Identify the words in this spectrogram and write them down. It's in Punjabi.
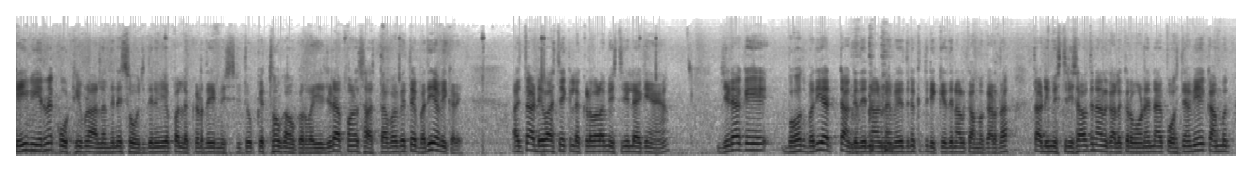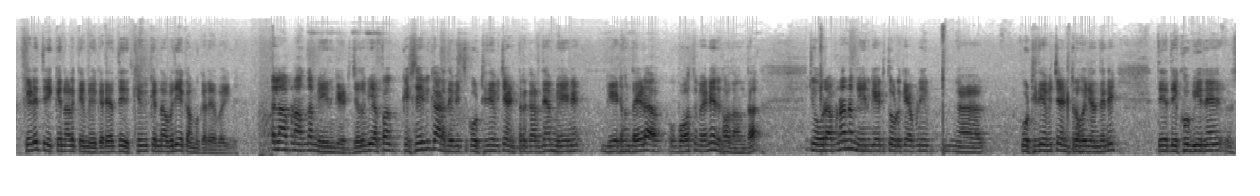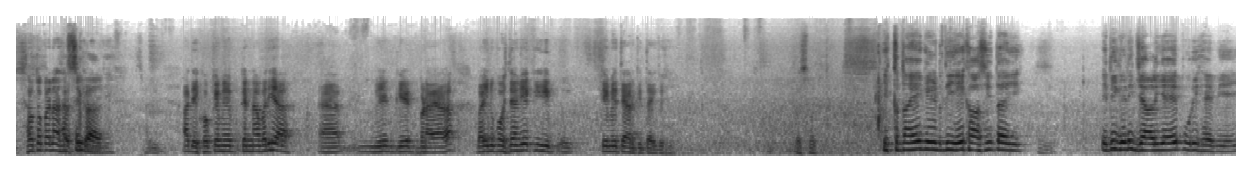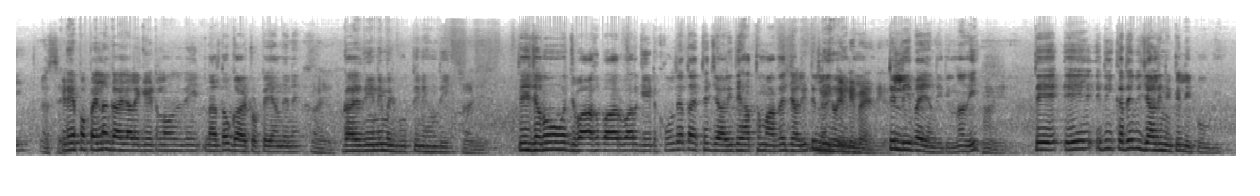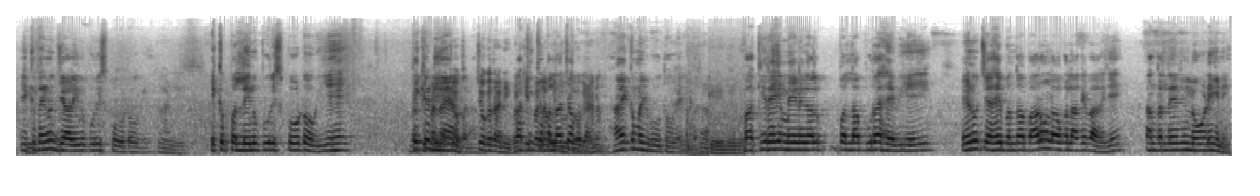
ਕਈ ਵੀਰ ਨਾ ਕੋਠੀ ਬਣਾ ਲੈਂਦੇ ਨੇ, ਸੋਚਦੇ ਨੇ ਵੀ ਆਪਾਂ ਲੱਕੜ ਦੇ ਮਿਸਤਰੀ ਤੋਂ ਕਿੱਥੋਂ ਕੰਮ ਕਰਵਾਈਏ, ਜਿਹੜਾ ਆਪਾਂ ਨੂੰ ਸਸਤਾ ਪਵੇ ਤੇ ਵਧੀਆ ਵੀ ਕਰੇ। ਅੱਜ ਤੁਹਾਡੇ ਵਾਸਤੇ ਇੱਕ ਲੱਕੜ ਵਾਲਾ ਮਿਸਤਰੀ ਲੈ ਕੇ ਆਇਆ, ਜਿਹੜਾ ਕਿ ਬਹੁਤ ਵਧੀਆ ਢੰਗ ਦੇ ਨਾਲ, ਨਵੇਂ ਤਰੀਕੇ ਦੇ ਨਾਲ ਕੰਮ ਕਰਦਾ। ਤੁਹਾਡੀ ਮਿਸਤਰੀ ਸਾਹਿਬ ਦੇ ਨਾਲ ਗੱਲ ਕਰਵਾਉਣੇ, ਨਾਲ ਪੁੱਛਦੇ ਆ ਵੀ ਇਹ ਕੰਮ ਕਿਹੜੇ ਤਰੀਕੇ ਨਾਲ ਕਿਵੇਂ ਕਰਿਆ ਤੇ ਦੇਖਿਓ ਵੀ ਕਿੰਨਾ ਵਧੀਆ ਕੰਮ ਕਰਿਆ ਬਾਈ ਨੇ। ਪਹਿਲਾਂ ਆਪਣਾ ਹੁੰਦਾ ਮੇਨ ਗੇਟ ਜਦੋਂ ਵੀ ਆਪਾਂ ਕਿਸੇ ਵੀ ਘਰ ਦੇ ਵਿੱਚ ਕੋਠੀ ਦੇ ਵਿੱਚ ਐਂਟਰ ਕਰਦੇ ਆ ਮੇਨ ਗੇਟ ਹੁੰਦਾ ਜਿਹੜਾ, ਉਹ ਬਹੁਤ ਮਾਇਨੇ ਦਿਖਾਉਂਦਾ ਹੁੰਦਾ। ਚੋਰ ਆਪਣਾ ਨਾ ਮੇਨ ਗੇਟ ਤੋੜ ਕੇ ਆਪਣੀ ਕੋਠੀ ਦੇ ਵਿੱਚ ਐਂਟਰ ਹੋ ਜਾਂਦੇ ਨੇ। ਤੇ ਦੇਖੋ ਵੀਰ ਨੇ ਸਭ ਤੋਂ ਪਹਿਲਾਂ ਸਤਿ ਸ਼੍ਰੀ ਅਕਾਲ ਜੀ। ਆ ਦੇਖੋ ਕਿਵੇਂ ਕਿੰਨਾ ਵਧੀਆ ਮੇਨ ਗੇਟ ਬਣਾਇਆ ਹੈਗਾ ਬਾਈ ਨੂੰ ਪੁੱਛਦੇ ਆਂ ਵੀ ਕੀ ਕਿਵੇਂ ਤਿਆਰ ਕੀਤਾ ਜੀ ਤੁਸੀਂ? ਦੱਸੋ ਇੱਕ ਤਾਂ ਇਹ ਗੇਟ ਦੀ ਇਹ ਖਾਸੀਅਤ ਹੈ ਜੀ। ਇਹਦੀ ਜਿਹੜੀ ਜਾਲੀ ਹੈ ਇਹ ਪੂਰੀ ਹੈਵੀ ਹੈ ਜੀ। ਜਿਹੜੇ ਆਪਾਂ ਪਹਿਲਾਂ ਗਾਜ ਵਾਲੇ ਗੇਟ ਲਾਉਂਦੇ ਸੀ ਨਾਲ ਤਾਂ ਉਹ ਗਾਜ ਟੁੱਟ ਜਾਂਦੇ ਨੇ। ਗਾਜ ਦੀ ਇੰਨੀ ਮਜ਼ਬੂਤੀ ਨਹੀਂ ਹੁੰਦੀ। ਤੇ ਜਦੋਂ ਜਵਾਕ ਬਾਰ-ਬਾਰ ਗੇਟ ਖੋਲਦੇ ਤਾਂ ਇੱਥੇ ਜਾਲੀ ਤੇ ਹੱਥ ਮਾਰਦੇ ਜਾਲੀ ਢਿੱਲੀ ਹੋ ਜਾਂਦੀ ਹੈ ਹੈ। ਢਿੱਲੀ ਪੈ ਜਾਂਦੀ ਸੀ ਉਹਨਾਂ ਦੀ। ਤੇ ਇਹ ਇਹਦੀ ਕਦੇ ਵੀ ਜਾਲੀ ਨਹੀਂ ਢਿੱਲੀ ਪਊਗੀ। ਇੱਕ ਤਾਂ ਇਹਨੂੰ ਜਾਲੀ ਨੂੰ ਪੂਰੀ ਸਪੋਰਟ ਹੋਗੀ ਹਾਂਜੀ। ਇੱਕ ਪੱਲੇ ਨੂੰ ਪੂਰੀ ਸਪੋਰਟ ਹੋਗੀ ਇਹ ਇੱਕ ਡਿਜ਼ਾਈਨ ਝੁਕਦਾ ਨਹੀਂ, ਬਾਕੀ ਪੱਲਾ ਝੁਕਦਾ ਨਹੀਂ। ਹਾਂ ਇੱਕ ਮਜ਼ਬੂਤ ਹੋ ਗਿਆ ਜੀ ਬਾਕੀ ਰਹੀ ਮੇਨ ਗੱਲ ਪੱਲਾ ਪੂਰਾ ਹੈਵੀ ਹੈ ਜੀ। ਇਹਨੂੰ ਚਾਹੇ ਬੰਦਾ ਬਾਹਰੋਂ ਲੋਕ ਲਾ ਕੇ ਵਗ ਜੇ ਅੰਦਰਲੇ ਦੀ ਲੋੜ ਹੀ ਨਹੀਂ।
